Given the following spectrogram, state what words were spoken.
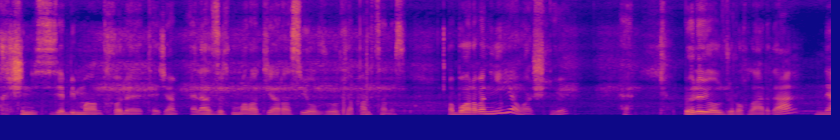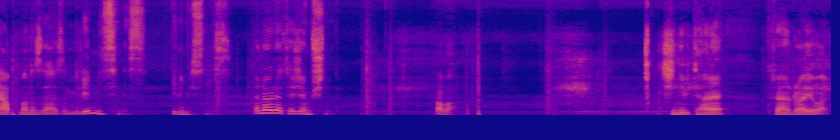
Bak şimdi size bir mantık öğreteceğim. Elazığ Malatya arası yolculuk yaparsanız. Ha, bu araba niye yavaşlıyor? Böyle yolculuklarda ne yapmanız lazım bilir misiniz? Bilir misiniz? Ben öğreteceğim şimdi. Baba. Şimdi bir tane tren rayı var.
